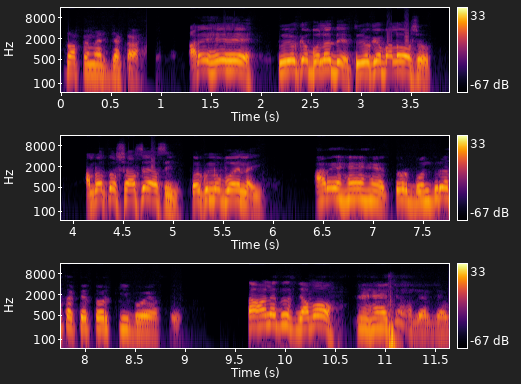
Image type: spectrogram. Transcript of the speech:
পুরো প্রেমের জায়গা আরে হে হে তুই ওকে বলে দে তুই ওকে ভালোবাসো। আমরা তোর সাথে আছি তোর কোনো বই নাই। আরে হ্যাঁ হ্যাঁ তোর বন্ধুরা থাকতে তোর কি বই আছে? তাহলে দোস্ত যাব। হ্যাঁ হ্যাঁ যাব যাব।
